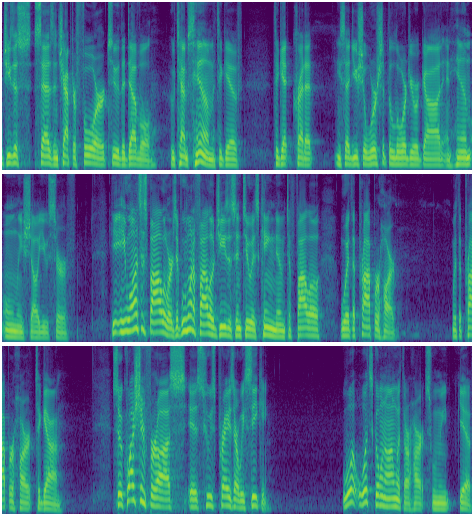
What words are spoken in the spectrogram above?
Jesus says in chapter 4 to the devil who tempts him to give to get credit he said, You shall worship the Lord your God, and him only shall you serve. He, he wants his followers, if we want to follow Jesus into his kingdom, to follow with a proper heart, with a proper heart to God. So, a question for us is whose praise are we seeking? What, what's going on with our hearts when we give?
